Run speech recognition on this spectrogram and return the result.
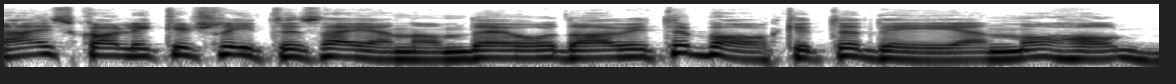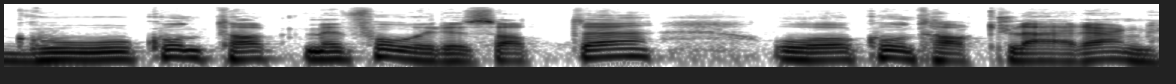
Nei, skal ikke slite seg gjennom det. Og da er vi tilbake til det igjen med å ha god kontakt med foresatte og kontaktlæreren.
